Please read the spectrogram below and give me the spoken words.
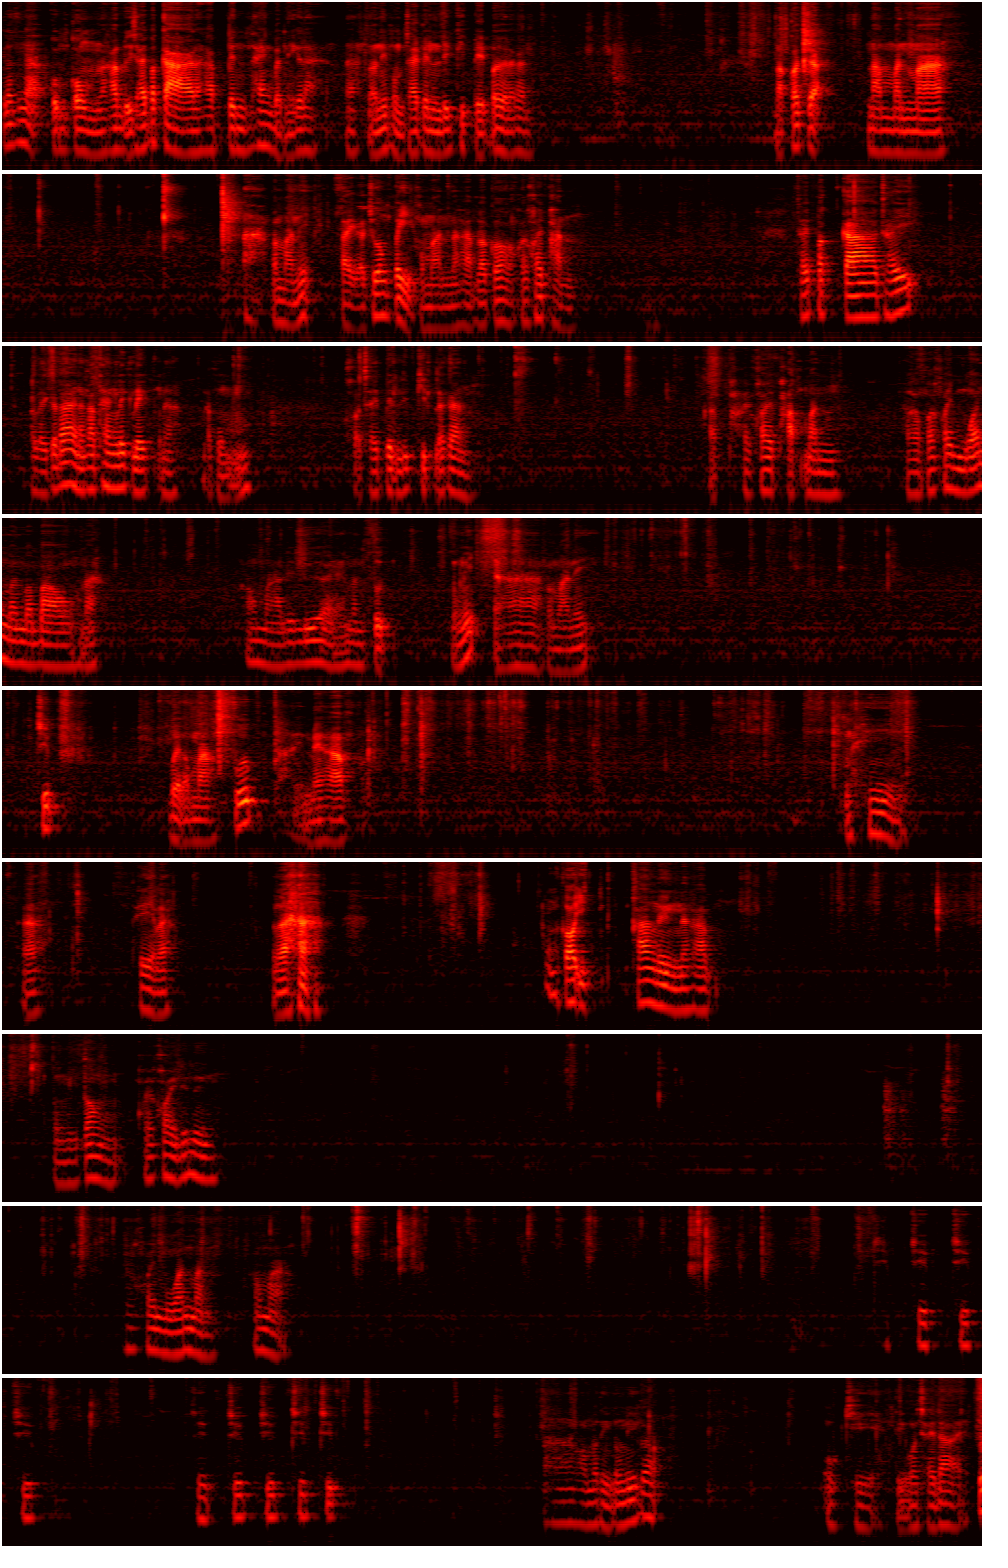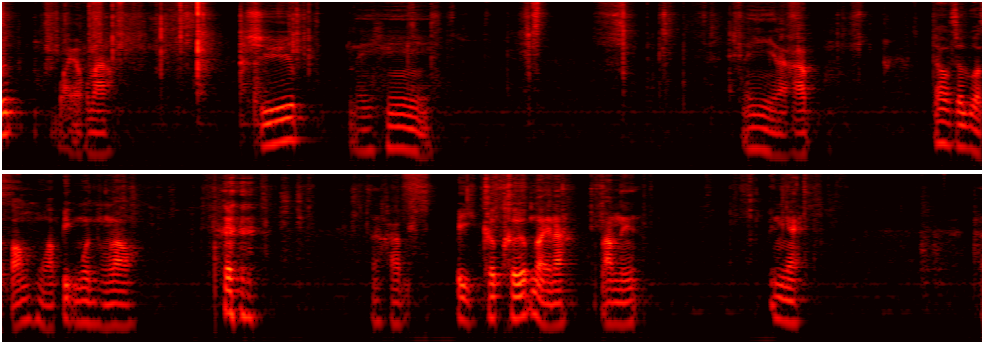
ลักษณะกลมๆนะครับ หรือใช้ปากกานะครับ เป็นแท่งแบบนี้ก็ได้นะตอนนี้ผมใช้เป็นลิควิดเปเปอร์แล้วกัน เราก็จะนำมันมาอ่า ประมาณนี้ใส่กับช่วงปีกของมันนะครับ แล้วก็ค่อยๆพัน ใช้ปากกาใช้อะไรก็ได้นะครับ แท่งเล็ก ๆ นะแล้วผมขอใช้เป็นลิปกิตแล้วกัน ครับค่อยๆพับมันนะครับค่อยๆม้วนมันเบาๆนะ เข้ามาเรื่อยๆให้มันสุดตรงนี้อ่าประมาณนี้ชิป เปิดออกมาฟึบเห็นไหมครับ นี่นะเท่ไหมนะแล้วก็อีกข้างหนึ่งนะครับ ตรงนี้ต้องค่อยๆนิดนึง ค่อยๆม้วนมันเข้ามาชิบชิบชิบชิบชิบชิบชิบชิบอ่าพอมาถึงตรงนี้ก็ โอเคถือว่าใช้ได้ปึ๊บไหวอยออกมาชิบนี่นี่แหละครับ เจ้าจรวดสองหัวปีกมนของเรา นะครับ ปีกเคิร์ฟๆหน่อยนะลำนี้ เป็นไง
